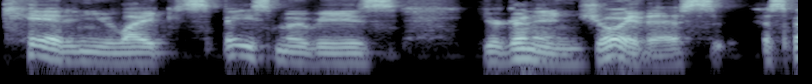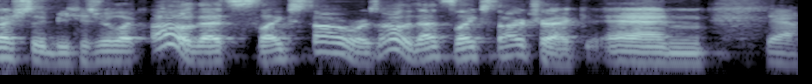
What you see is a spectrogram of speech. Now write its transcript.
kid and you like space movies, you're going to enjoy this, especially because you're like, oh, that's like Star Wars. Oh, that's like Star Trek, and Yeah.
